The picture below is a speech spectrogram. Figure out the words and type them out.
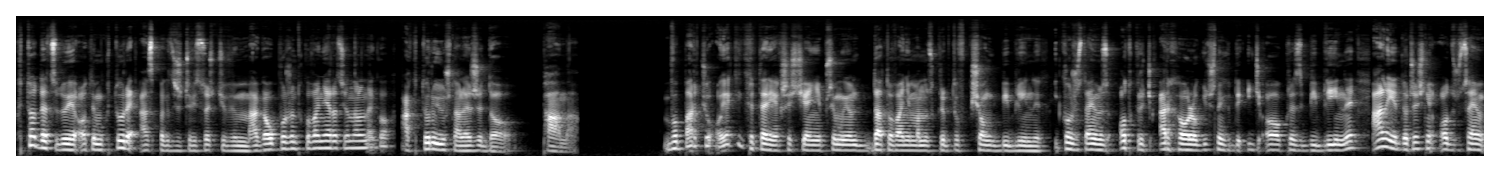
Kto decyduje o tym, który aspekt rzeczywistości wymaga uporządkowania racjonalnego, a który już należy do Pana? W oparciu o jakie kryteria chrześcijanie przyjmują datowanie manuskryptów ksiąg biblijnych i korzystają z odkryć archeologicznych, gdy idzie o okres biblijny, ale jednocześnie odrzucają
